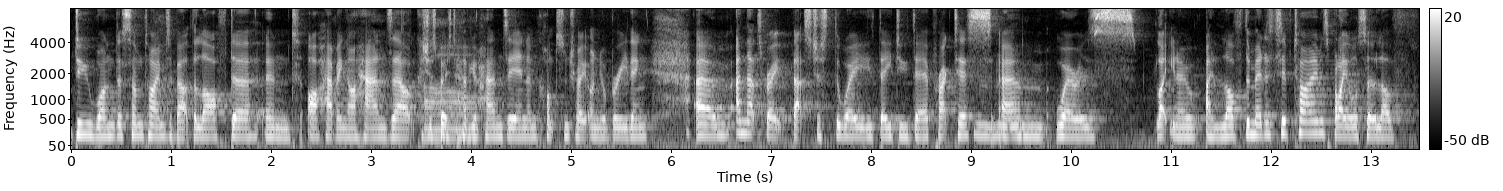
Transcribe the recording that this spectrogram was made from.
do wonder sometimes about the laughter and are having our hands out because you're supposed to have your hands in and concentrate on your breathing, um, and that's great. That's just the way they do their practice. Um, whereas, like you know, I love the meditative times, but I also love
